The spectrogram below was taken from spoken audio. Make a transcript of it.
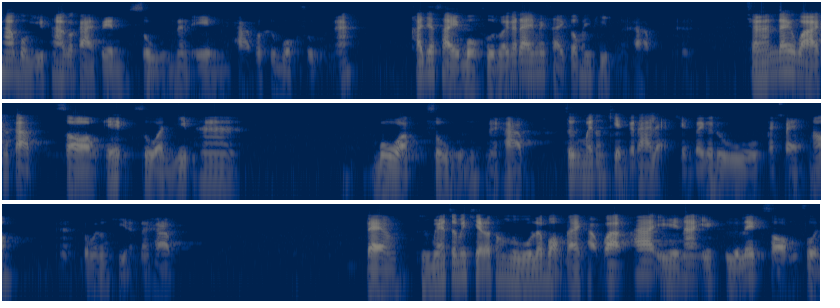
25บวก25ก็กลายเป็น0นั่นเองนะครับก็คือบวก0นะ ใครจะใส่บวก0ไว้ก็ได้ไม่ใส่ก็ไม่ผิดนะครับ ฉะนั้นได้ y เท่ากับ 2x ส่วน 25 บวก 0 นะครับ ซึ่งไม่ต้องเขียนก็ได้แหละ เขียนไปก็ดูแปลกๆ เนาะอะก็ไม่ต้องเขียนนะครับ แต่ถึงแม้จะไม่เขียนเราต้องรู้และบอกได้ครับว่าค่า a หน้า x คือเลข 2 ส่วน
